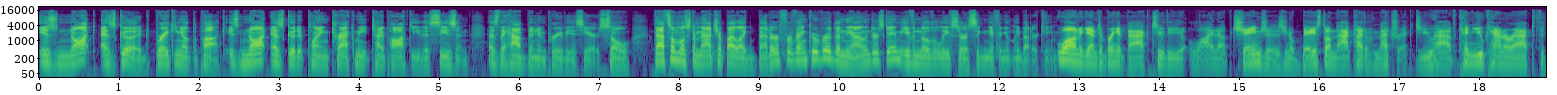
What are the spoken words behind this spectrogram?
is not as good breaking out the puck, is not as good at playing track meet type hockey this season as they have been in previous years. So that's almost a matchup I like better for Vancouver than the Islanders game, even though the Leafs are a significantly better team. Well, and again, to bring it back to the lineup changes, you know, based on that kind of metric, do you have, can you counteract the,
